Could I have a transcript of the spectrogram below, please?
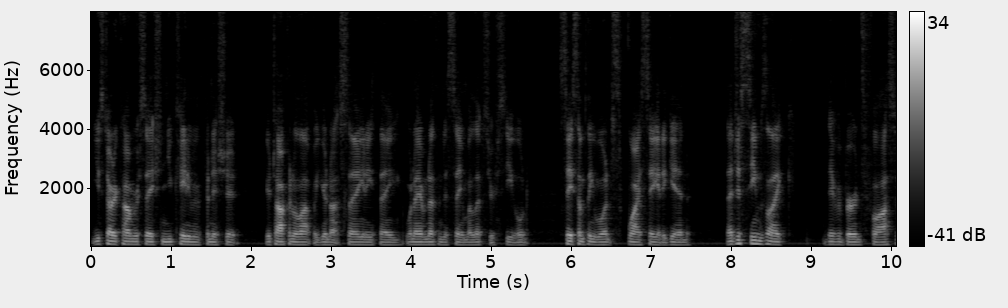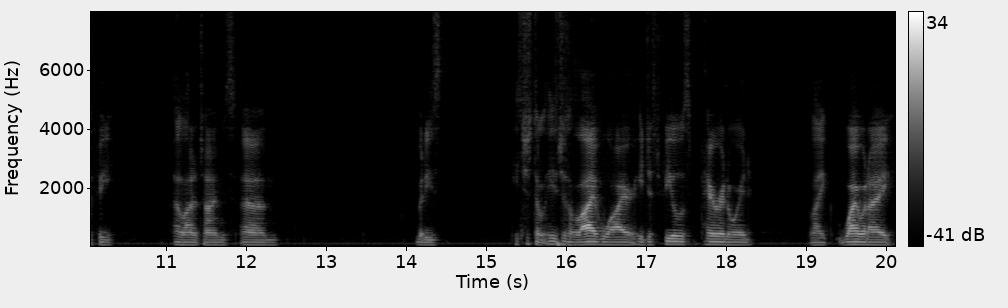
You start a conversation, you can't even finish it. You're talking a lot, but you're not saying anything. When I have nothing to say, my lips are sealed. Say something once, why say it again? That just seems like David Byrne's philosophy a lot of times. Um, but he's he's just a, he's just a live wire. He just feels paranoid. Like, why would I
